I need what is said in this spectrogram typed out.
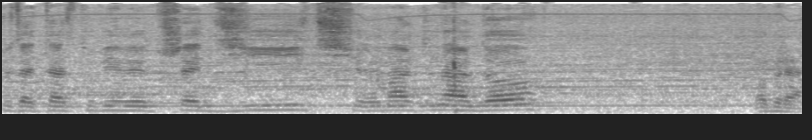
Tutaj teraz próbujemy wyprzedzić Maldonado. Dobra.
